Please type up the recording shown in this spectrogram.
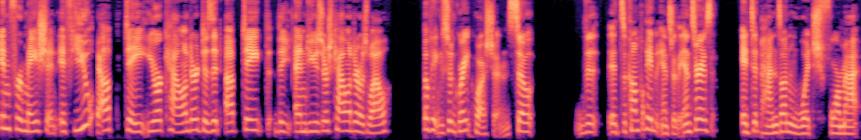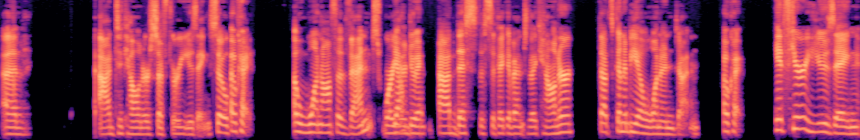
information. If you update your calendar, does it update the end user's calendar as well? Okay, so great question. So the, it's a complicated answer. The answer is it depends on which format of add to calendar stuff you're using. So, okay, a one off event where yeah. you're doing add this specific event to the calendar, that's going to be a one and done. Okay. If you're using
